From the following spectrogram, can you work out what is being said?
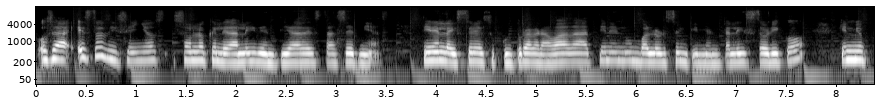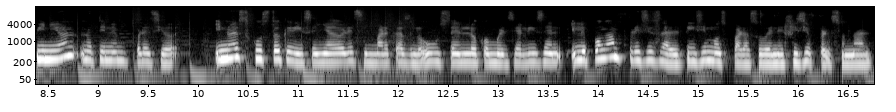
O sea, estos diseños son lo que le dan la identidad de estas etnias tienen la historia de su cultura grabada, tienen un valor sentimental e histórico que en mi opinión no tienen precio. Y no es justo que diseñadores y marcas lo usen, lo comercialicen y le pongan precios altísimos para su beneficio personal.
